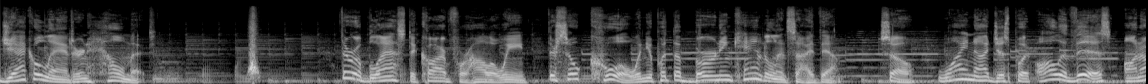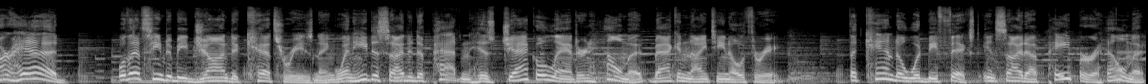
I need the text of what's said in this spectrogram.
Jack o' lantern helmet. They're a blast to carve for Halloween. They're so cool when you put the burning candle inside them. So, why not just put all of this on our head? Well, that seemed to be John DuQuette's reasoning when he decided to patent his jack o' lantern helmet back in 1903. The candle would be fixed inside a paper helmet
